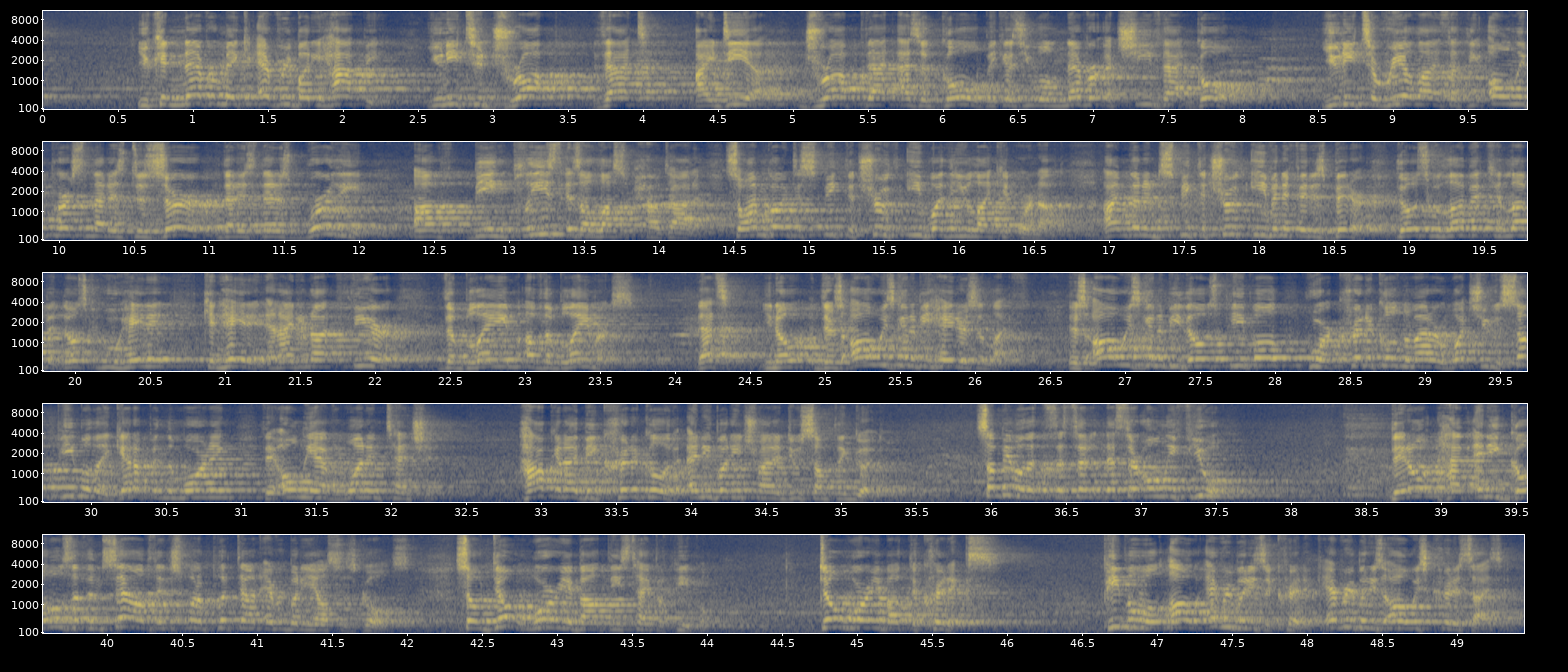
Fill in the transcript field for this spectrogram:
You can never make everybody happy. You need to drop that idea, drop that as a goal because you will never achieve that goal. You need to realize that the only person that is deserved, that is that is worthy of being pleased is Allah subhanahu wa ta'ala. So I'm going to speak the truth whether you like it or not. I'm going to speak the truth even if it is bitter. Those who love it can love it. Those who hate it can hate it. And I do not fear the blame of the blamers. That's, you know, there's always going to be haters in life. There's always going to be those people who are critical no matter what you do. Some people, they get up in the morning, they only have one intention. How can I be critical of anybody trying to do something good? Some people, that's, that's, that's their only fuel. They don't have any goals of themselves, they just want to put down everybody else's goals. So don't worry about these type of people. Don't worry about the critics. People will, oh, everybody's a critic. Everybody's always criticizing.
